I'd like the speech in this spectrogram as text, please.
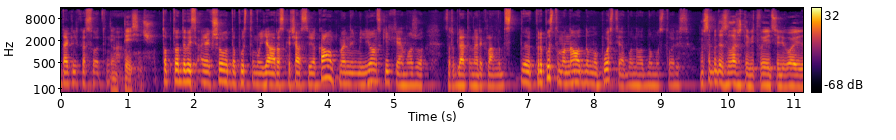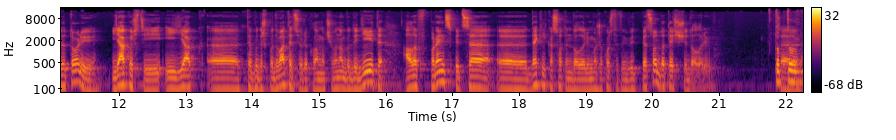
Декілька сотень. Тим тисяч. Тобто, дивись, а якщо, допустимо, я розкачав свій аккаунт, в мене мільйон, скільки я можу заробляти на рекламу? Е, Припустимо, на одному пості або на одному сторісі. Ну, це буде залежати від твоєї цільової аудиторії, якості і як е, ти будеш подавати цю рекламу, чи вона буде діяти. Але в принципі це е, декілька сотень доларів може коштувати від 500 до 1000 доларів. Тобто Це-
